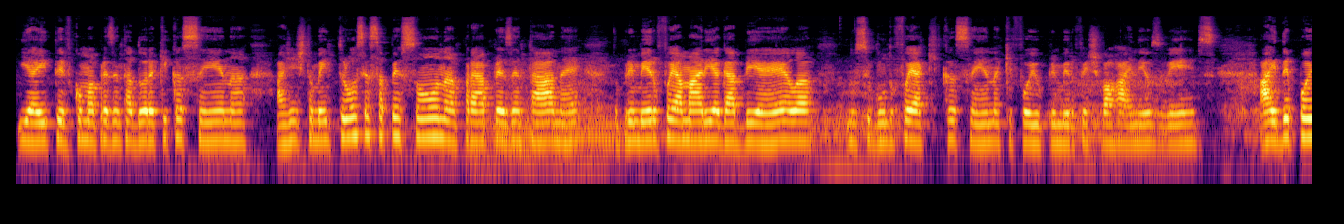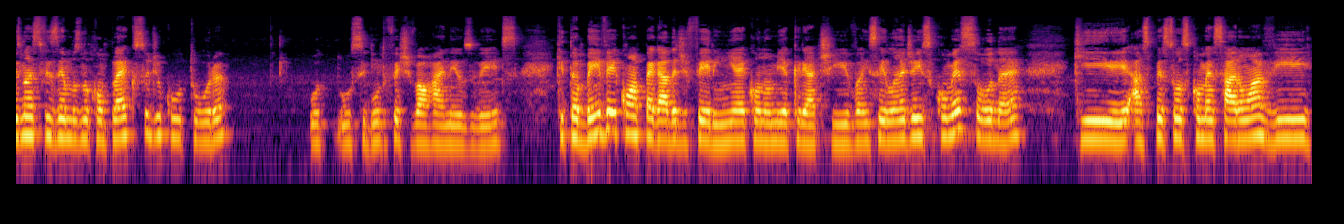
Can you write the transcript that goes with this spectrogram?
E aí teve como apresentadora Kika Sena. A gente também trouxe essa persona para apresentar, né? No primeiro foi a Maria Gabriela, no segundo foi a Kika Sena, que foi o primeiro festival Raineus Verdes. Aí depois nós fizemos no Complexo de Cultura, o, o segundo festival Raineus Verdes, que também veio com a pegada de feirinha, economia criativa. Em Ceilândia isso começou, né? Que as pessoas começaram a vir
